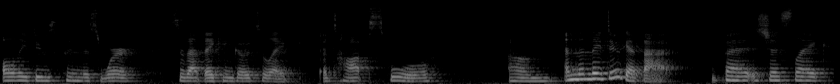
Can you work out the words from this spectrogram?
all they do is put in this work so that they can go to like a top school. Um, and then they do get that. But it's just like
